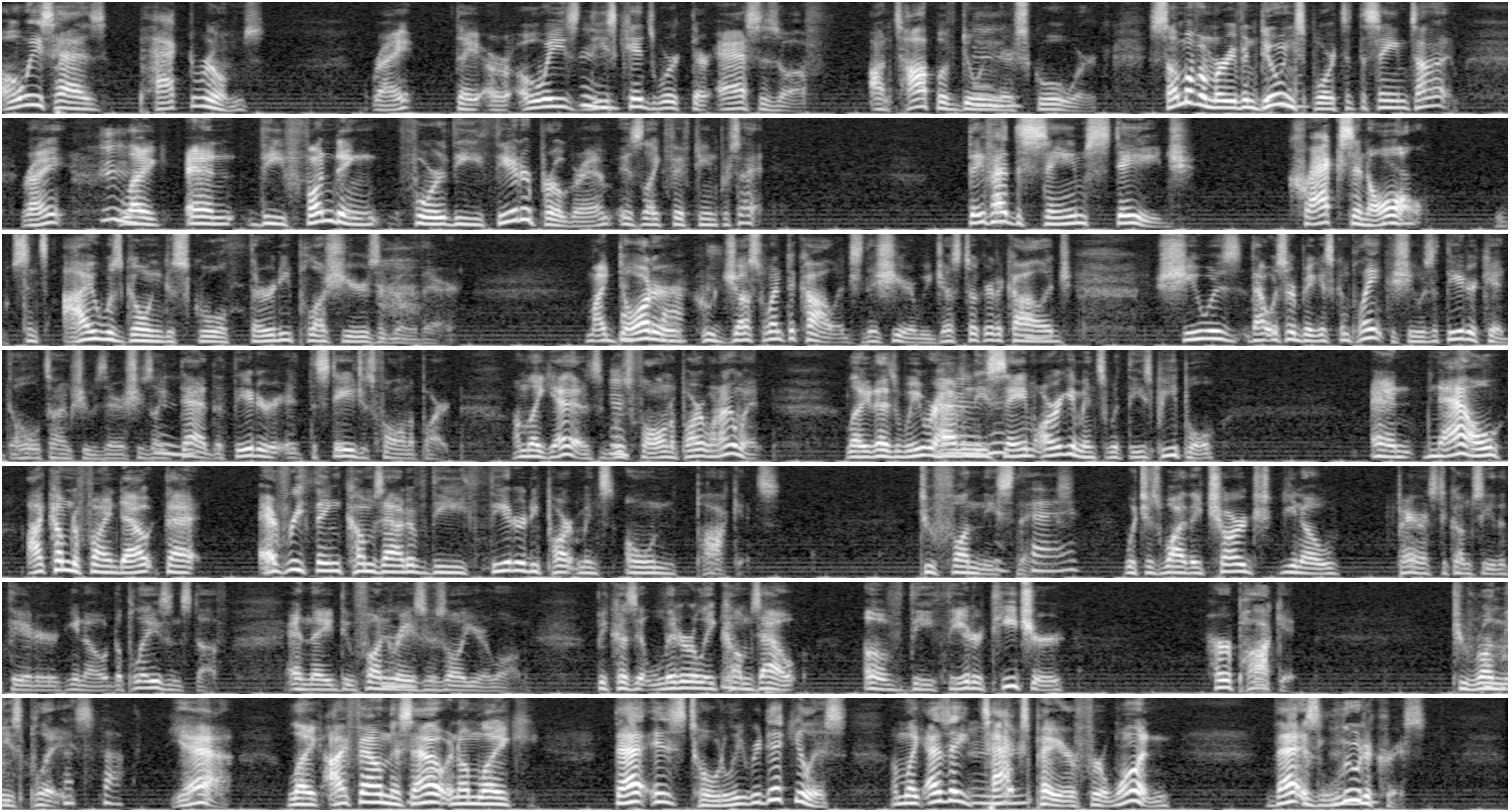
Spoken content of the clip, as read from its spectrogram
always has packed rooms, right? They are always these kids work their asses off on top of doing their schoolwork. Some of them are even doing sports at the same time, right? Like, and the funding for the theater program is like fifteen percent. They've had the same stage, cracks and all, since I was going to school thirty plus years ago there. My daughter, who just went to college this year, we just took her to college. She was that was her biggest complaint because she was a theater kid the whole time she was there. She's like, mm-hmm. "Dad, the theater, the stage is falling apart." I'm like, "Yeah, it was mm. falling apart when I went." Like as we were having these mm-hmm. same arguments with these people, and now I come to find out that everything comes out of the theater department's own pockets to fund these things which is why they charge you know parents to come see the theater you know the plays and stuff. And they do mm-hmm. fundraisers all year long. Because it literally mm-hmm. comes out of the theater teacher her pocket to run ah, these That plays yeah. Like i found this out and i'm like that is totally ridiculous i'm like as a mm-hmm. taxpayer for one that is ludicrous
